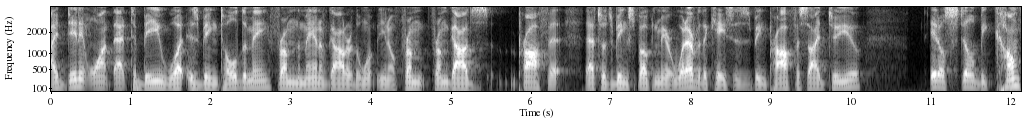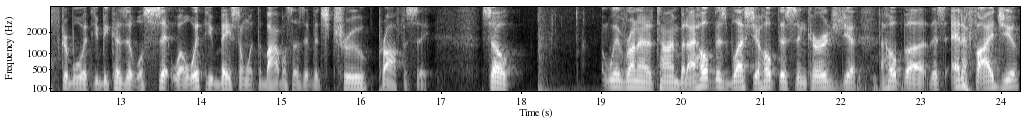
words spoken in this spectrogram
I didn't want that to be what is being told to me from the man of God or the you know from from God's prophet. That's what's being spoken to me or whatever the case is is being prophesied to you. It'll still be comfortable with you because it will sit well with you based on what the Bible says if it's true prophecy. So we've run out of time, but I hope this blessed you. I hope this encouraged you. I hope uh, this edified you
